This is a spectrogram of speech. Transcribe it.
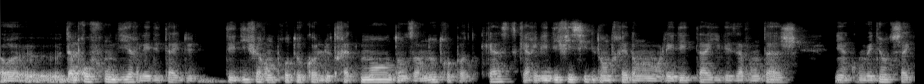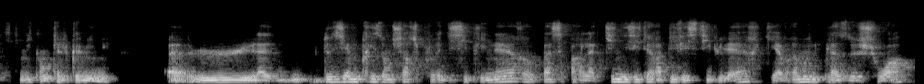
d'approfondir les détails des différents protocoles de traitement dans un autre podcast, car il est difficile d'entrer dans les détails et les avantages et inconvénients de chaque technique en quelques minutes. Euh, la deuxième prise en charge pluridisciplinaire passe par la kinésithérapie vestibulaire, qui a vraiment une place de choix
